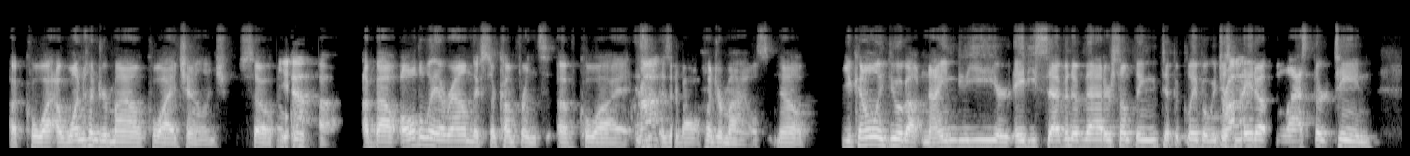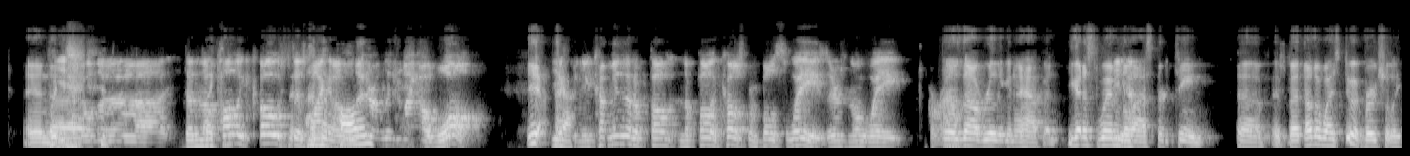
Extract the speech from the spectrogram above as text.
a Kauai, a 100 mile Kauai challenge. So Yeah. uh, about all the way around the circumference of Kauai is, is about 100 miles. Now you can only do about 90 or 87 of that or something typically, but we just Right. made up the last 13. And uh, yeah. Well, the, the Like- Na Pali coast is on like a literally like a wall. yeah, Yeah. When you come into the Nepal, Na Pali coast from both ways, there's no way around. it's not really going to happen. You got to swim the last 13, uh, but otherwise do it virtually.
